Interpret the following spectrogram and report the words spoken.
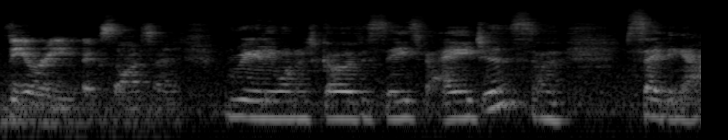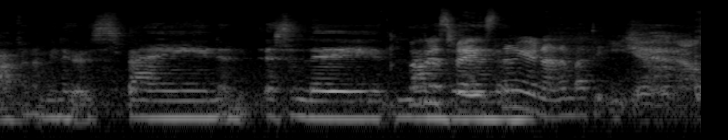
very exciting. really wanted to go overseas for ages, so saving up, and I'm going to go to Spain and Italy, Look at London. his face. No, and- you're not. I'm about to eat you now.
